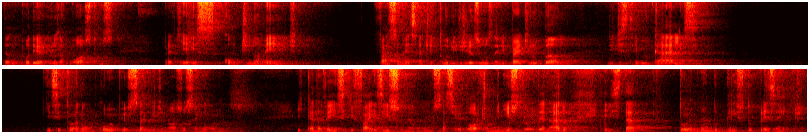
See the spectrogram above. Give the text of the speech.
dando poder para os apóstolos para que eles continuamente façam essa atitude de Jesus, né, de partir o pão, de distribuir o cálice, que se torna o corpo e o sangue de nosso Senhor. E cada vez que faz isso, né, um sacerdote, um ministro ordenado, ele está tornando Cristo presente.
